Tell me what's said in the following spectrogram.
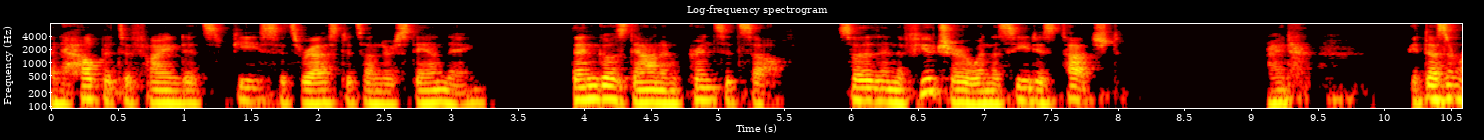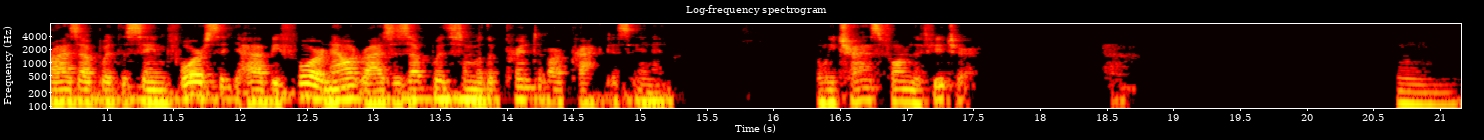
and help it to find its peace, its rest, its understanding, then goes down and prints itself so that in the future, when the seed is touched, right, it doesn't rise up with the same force that you had before. Now it rises up with some of the print of our practice in it. And we transform the future. Yeah. Mm.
